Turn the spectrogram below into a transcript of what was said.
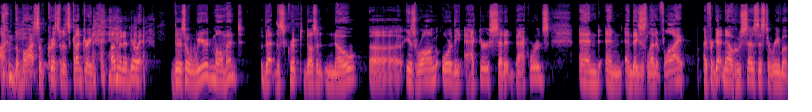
I'm the boss of Christmas country. I'm going to do it. There's a weird moment that the script doesn't know uh, is wrong, or the actor said it backwards, and and and they just let it fly. I forget now who says this to Reba,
